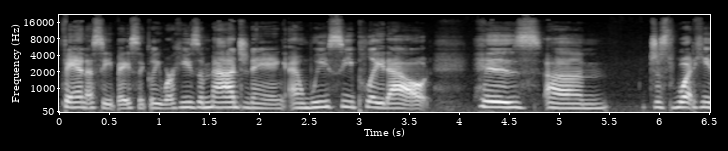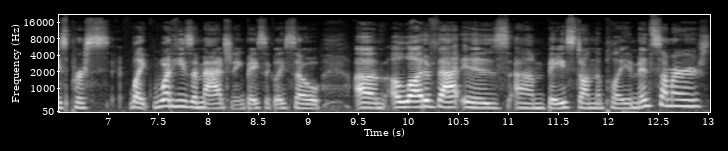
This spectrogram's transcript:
fantasy basically where he's imagining and we see played out his um just what he's pers- like what he's imagining basically. So um, a lot of that is um, based on the play midsummer's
